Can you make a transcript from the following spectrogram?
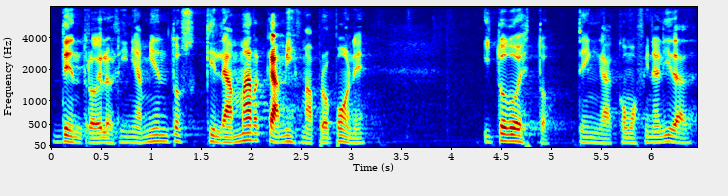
dentro de los lineamientos que la marca misma propone y todo esto tenga como finalidad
